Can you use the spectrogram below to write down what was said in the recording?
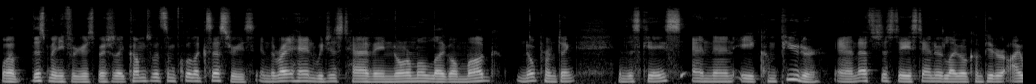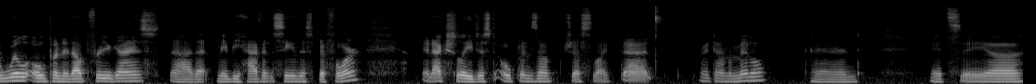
well, this minifigure especially comes with some cool accessories. In the right hand, we just have a normal Lego mug, no printing in this case, and then a computer, and that's just a standard Lego computer. I will open it up for you guys uh, that maybe haven't seen this before. it actually just opens up just like that, right down the middle, and it's a uh,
